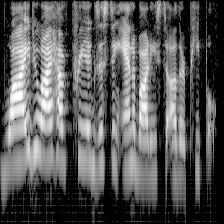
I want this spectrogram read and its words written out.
why do I have pre-existing antibodies to other people?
